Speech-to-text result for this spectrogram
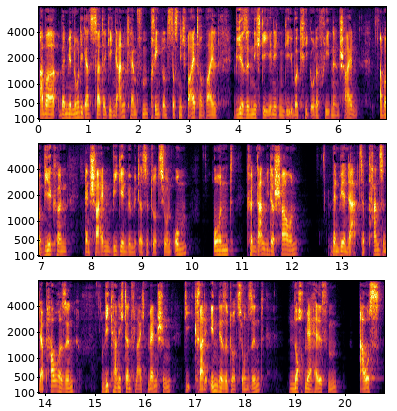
Aber wenn wir nur die ganze Zeit dagegen ankämpfen, bringt uns das nicht weiter, weil wir sind nicht diejenigen, die über Krieg oder Frieden entscheiden. Aber wir können entscheiden, wie gehen wir mit der Situation um und können dann wieder schauen, wenn wir in der Akzeptanz, in der Power sind, wie kann ich dann vielleicht Menschen, die gerade in der Situation sind, noch mehr helfen aus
